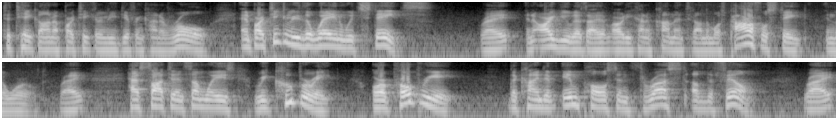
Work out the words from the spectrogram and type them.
to take on a particularly different kind of role, and particularly the way in which states, right, and argue, as I've already kind of commented on, the most powerful state in the world, right, has sought to, in some ways, recuperate or appropriate the kind of impulse and thrust of the film, right,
